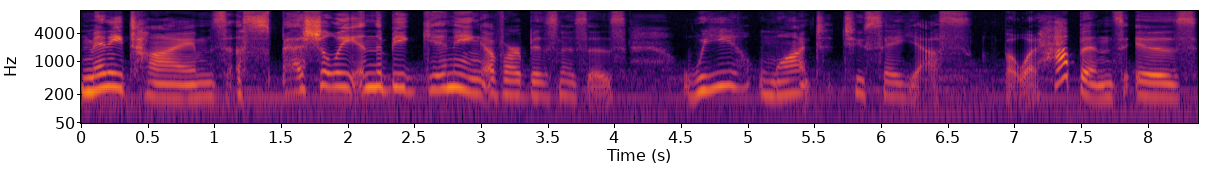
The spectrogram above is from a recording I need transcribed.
many times, especially in the beginning of our businesses, we want to say yes. But what happens is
